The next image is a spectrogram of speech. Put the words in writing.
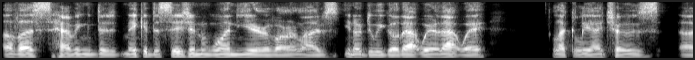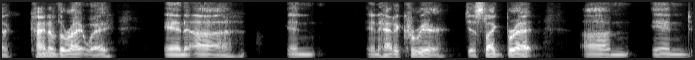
of us having to make a decision one year of our lives, you know, do we go that way or that way? Luckily, I chose uh, kind of the right way, and uh, and and had a career just like Brett. Um, and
